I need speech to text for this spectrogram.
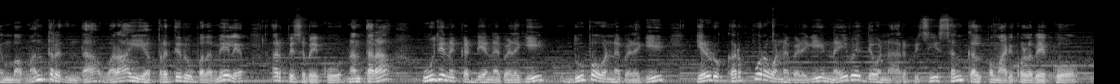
ಎಂಬ ಮಂತ್ರದಿಂದ ವರಾಹಿಯ ಪ್ರತಿರೂಪದ ಮೇಲೆ ಅರ್ಪಿಸಬೇಕು. ನಂತರ ಊದಿನ ಕಡ್ಡಿಯನ್ನು ಬೆಳಗಿ ಧೂಪವನ್ನು ಬೆಳಗಿ, ಎರಡು ಕರ್ಪೂರವನ್ನು ಬೆಳಗಿ, ನೈವೇದ್ಯವನ್ನು ಅರ್ಪಿಸಿ ಸಂಕಲ್ಪ ಮಾಡಿಕೊಳ್ಳಬೇಕು.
